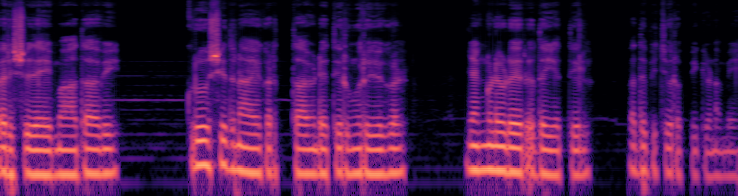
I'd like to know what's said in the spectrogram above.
പരിശുദ്ധ മാതാവേ ക്രൂശിതനായ കർത്താവിന്റെ തിരുമുറിവുകൾ ഞങ്ങളുടെ ഹൃദയത്തിൽ പതിപ്പിച്ചുറപ്പിക്കണമേ.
